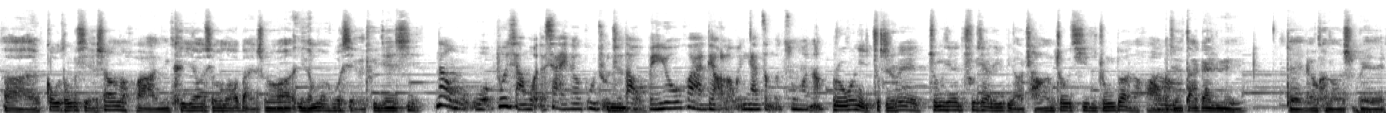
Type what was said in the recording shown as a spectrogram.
呃，沟通协商的话，你可以要求老板说，你能不能给我写个推荐信？那我我不想我的下一个雇主知道我被优化掉了，我应该怎么做呢？如果你职位中间出现了一个比较长周期的中断的话，我觉得大概率，对，有可能是被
